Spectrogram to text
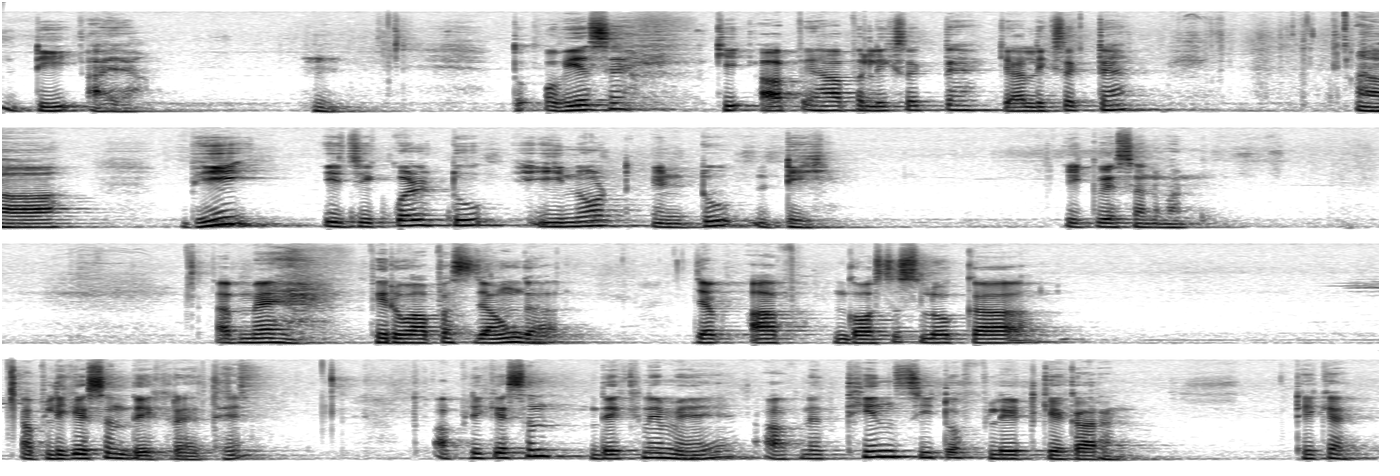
डी आया। हम्म, तो ऑब्वियस है कि आप यहाँ पर लिख सकते हैं। क्या लिख सकते हैं? भी is equal to E naught into the equation one अब मैं फिर वापस जाऊँगा जब आप गौसस लॉ का एप्लीकेशन देख रहे थे तो एप्लीकेशन देखने में आपने थिन सीट ऑफ़ प्लेट के कारण, ठीक है,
